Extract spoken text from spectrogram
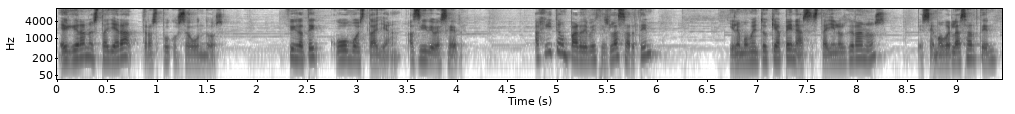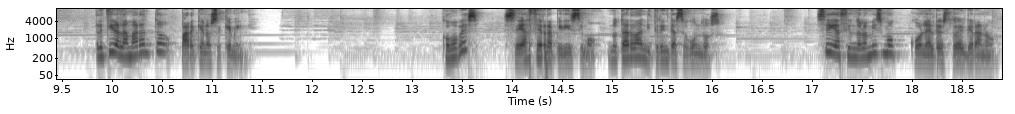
el grano estallará tras pocos segundos. Fíjate cómo estalla, así debe ser. Agita un par de veces la sartén y en el momento que apenas estallen los granos, pese a mover la sartén, retira el amaranto para que no se quemen. Como ves, se hace rapidísimo, no tarda ni 30 segundos. Sigue haciendo lo mismo con el resto del grano.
